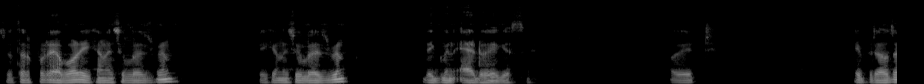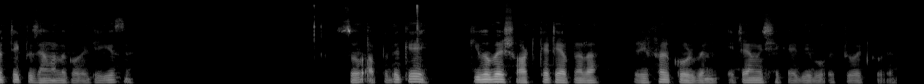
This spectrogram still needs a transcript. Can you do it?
তো তারপরে আবার এখানে চলে আসবেন। এখানে চলে আসবেন। দেখবেন অ্যাড হয়ে গেছে। ওয়েট এই ব্রাউজারটা একটু ঝামেলা করে, ঠিক আছে? সো আপনাদেরকে কীভাবে শর্টকাটে আপনারা রেফার করবেন, এটা আমি শেখাই দিব। একটু ওয়েট করেন।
